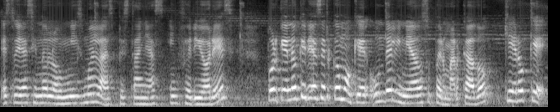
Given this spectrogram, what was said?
Estoy haciendo lo mismo en las pestañas inferiores porque no quería hacer como que un delineado super marcado. Quiero que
